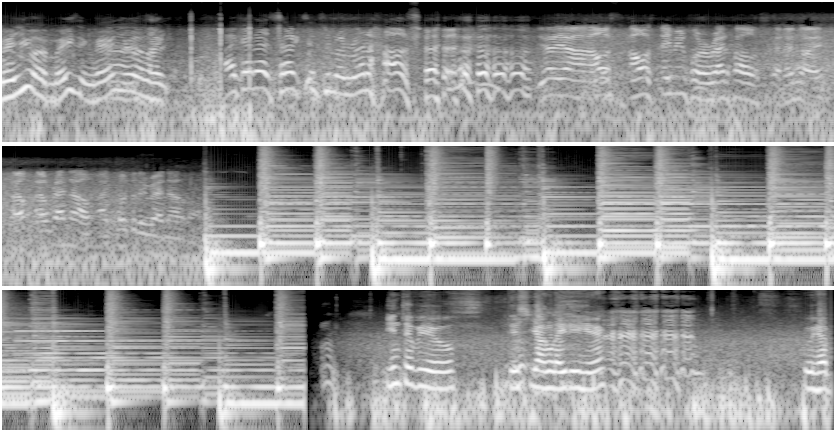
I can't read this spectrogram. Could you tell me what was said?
Man, you are amazing, man. You are like I got attracted to the red house. Yeah, yeah. I was, I was aiming for a red house, and then I, I, I ran out. I totally ran out. Interview this young lady here. we have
